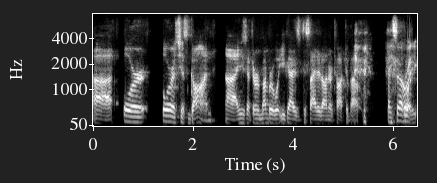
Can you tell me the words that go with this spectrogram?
uh, or or it's just gone. Uh, you just have to remember what you guys decided on or talked about. And so, right.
